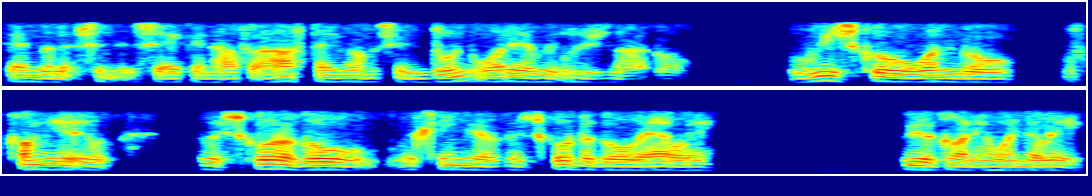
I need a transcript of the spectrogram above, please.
ten minutes into the second half. At half time, I'm saying, don't worry about losing that goal. We score one goal. We've come here we score a goal, we came here, if we scored a goal early, we were going to win the league.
